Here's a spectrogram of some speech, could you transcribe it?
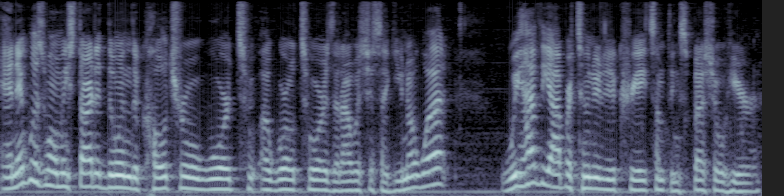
and it was when we started doing the cultural war to, uh, world tours that I was just like, you know what, we have the opportunity to create something special here.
